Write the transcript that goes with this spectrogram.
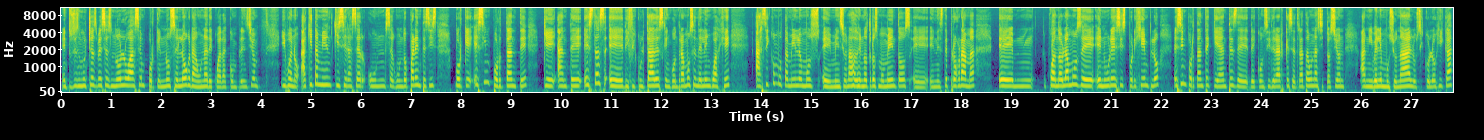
Entonces muchas veces no lo hacen porque no se logra una adecuada comprensión. Y bueno, aquí también quisiera hacer un segundo paréntesis porque es importante que ante estas eh, dificultades que encontramos en el lenguaje, así como también lo hemos eh, mencionado en otros momentos eh, en este programa, em, cuando hablamos de enuresis, por ejemplo, es importante que antes de, considerar que se trata de una situación a nivel emocional o psicológica,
